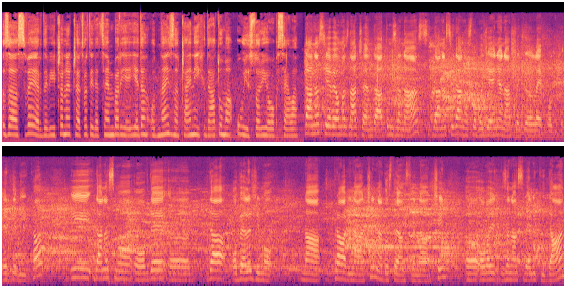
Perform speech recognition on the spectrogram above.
Za sve Erdevičane 4. decembar je jedan od najznačajnijih datuma u istoriji ovog sela. Danas je veoma značajan datum za nas. Danas je dan oslobođenja našeg lepog Erdevika i danas smo ovde e, da obeležimo na pravi način, na dostojanstven način e, ovaj za nas veliki dan.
